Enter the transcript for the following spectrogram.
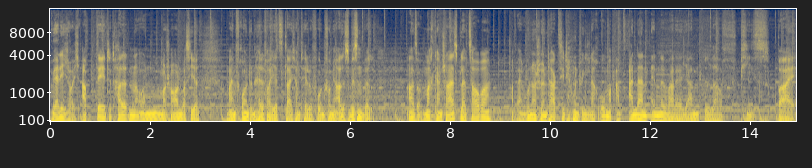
werde ich euch updated halten und mal schauen, was hier mein Freund und Helfer jetzt gleich am Telefon von mir alles wissen will. Also, macht keinen Scheiß, bleibt sauber, habt einen wunderschönen Tag, zieht den Mundwinkel nach oben. Am anderen Ende war der Jan Love. Peace. Bye.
